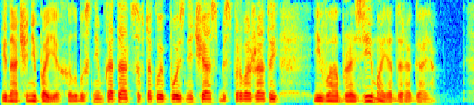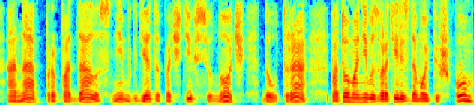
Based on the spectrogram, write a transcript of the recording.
иначе не поехала бы с ним кататься в такой поздний час без провожатой. И вообрази, моя дорогая, она пропадала с ним где-то почти всю ночь, до утра. Потом они возвратились домой пешком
